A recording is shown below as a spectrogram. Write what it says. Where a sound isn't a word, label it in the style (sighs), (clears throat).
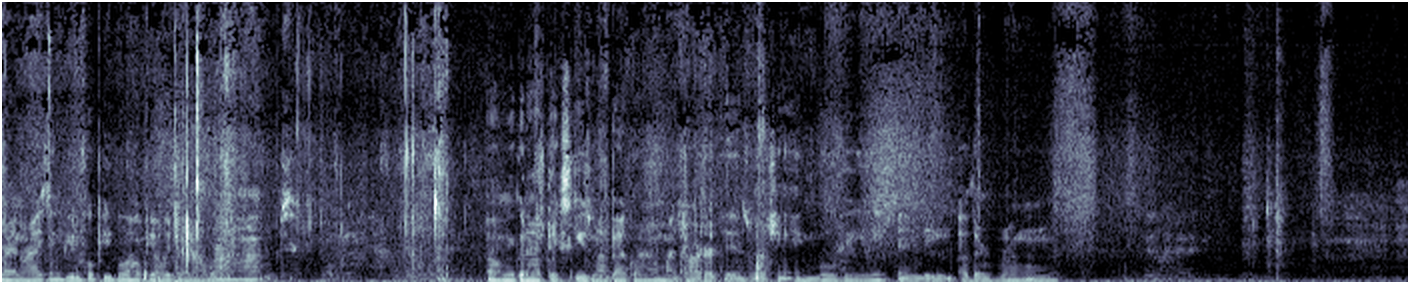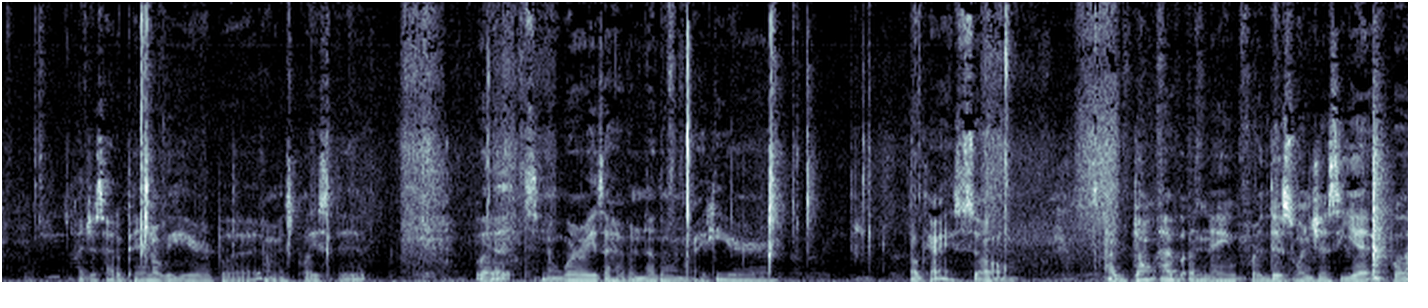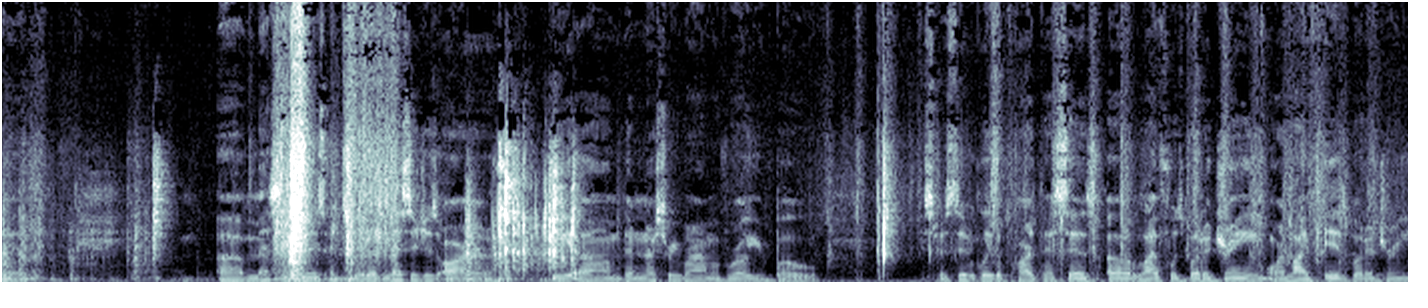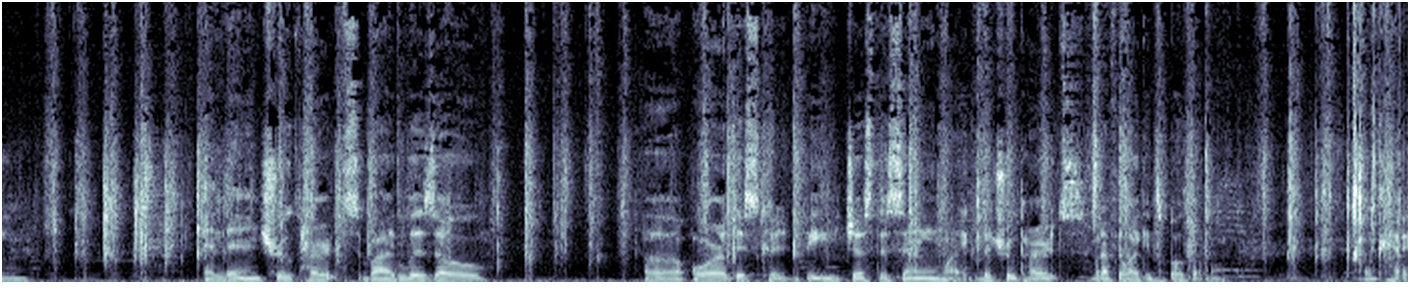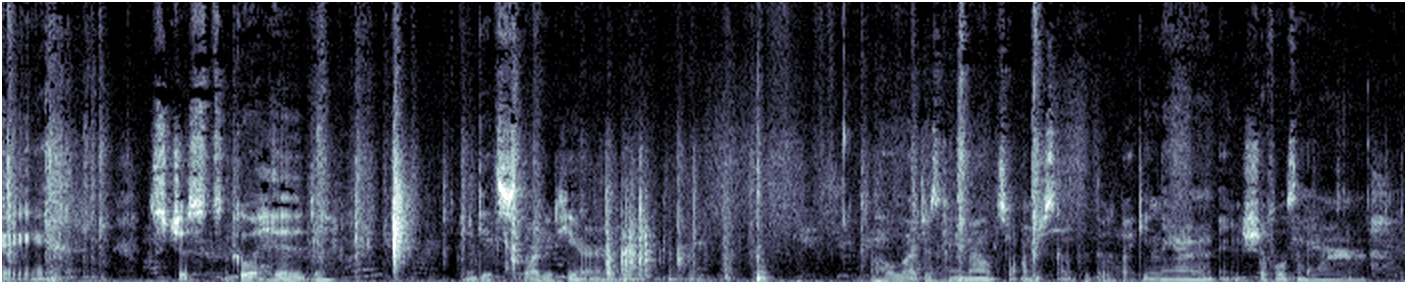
Grand Rising, beautiful people. I hope y'all are doing all right. Um, you're gonna have to excuse my background. My daughter is watching a movie in the other room. I just had a pen over here, but I misplaced it. But no worries, I have another one right here. Okay, so I don't have a name for this one just yet, but uh, messages, intuitive messages are the um, the nursery rhyme of row your boat. Specifically, the part that says uh, "Life was but a dream" or "Life is but a dream." And then "Truth Hurts" by Lizzo. Uh, or this could be just the same, like "The Truth Hurts," but I feel like it's both of them. Okay, let's just go ahead get started here. A whole lot just came out, so I'm just gonna put those back in there and shuffle some more.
